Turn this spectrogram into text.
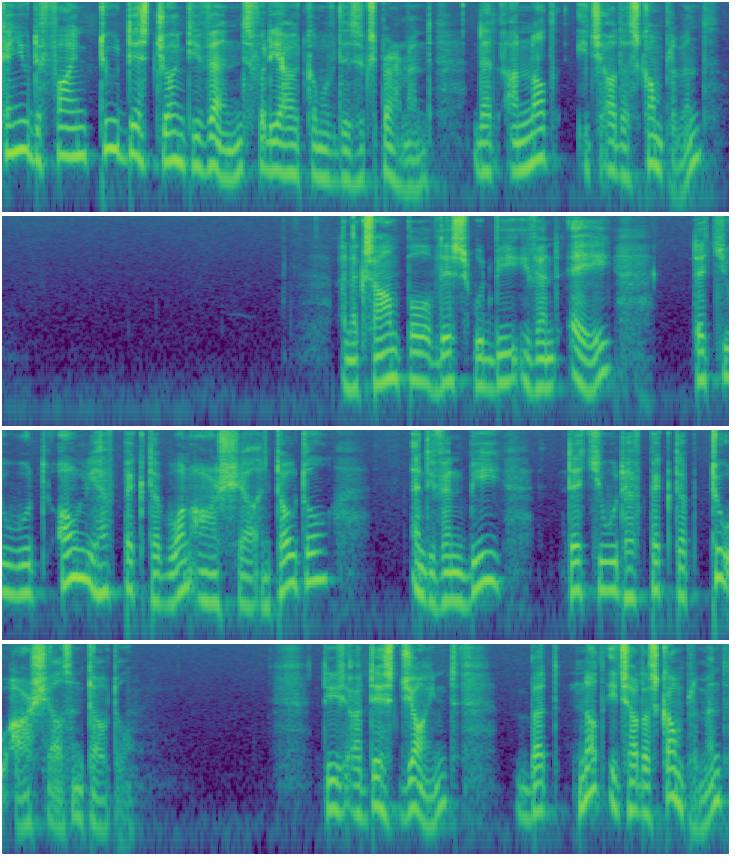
can you define two disjoint events for the outcome of this experiment that are not each other's complement? An example of this would be event A, that you would only have picked up one R shell in total, and event B, that you would have picked up two R shells in total. These are disjoint, but not each other's complement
